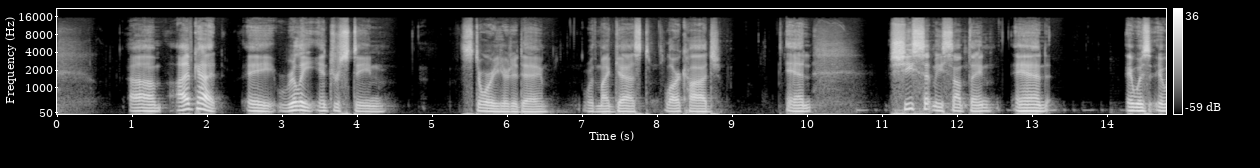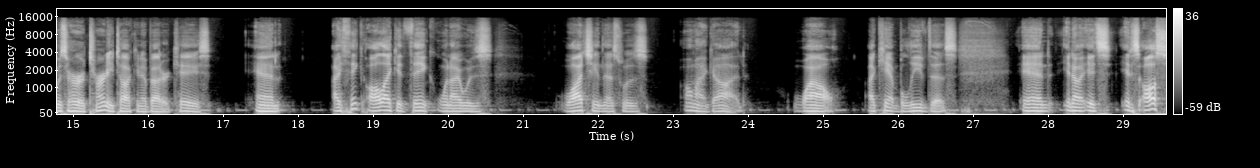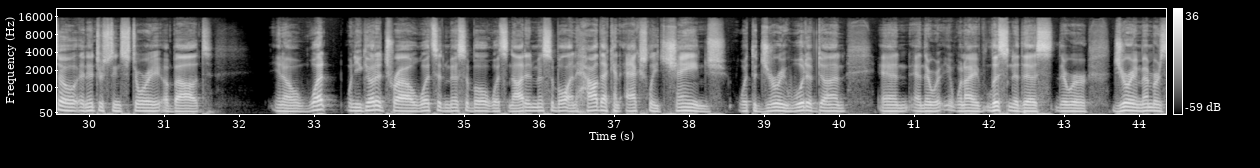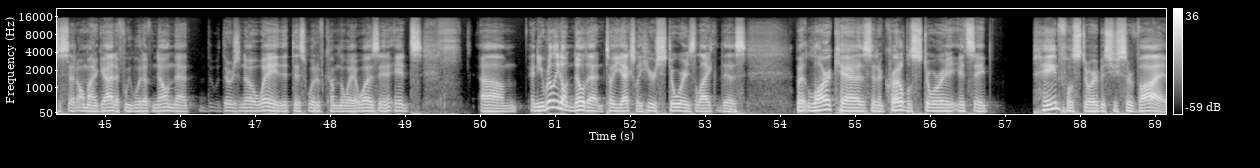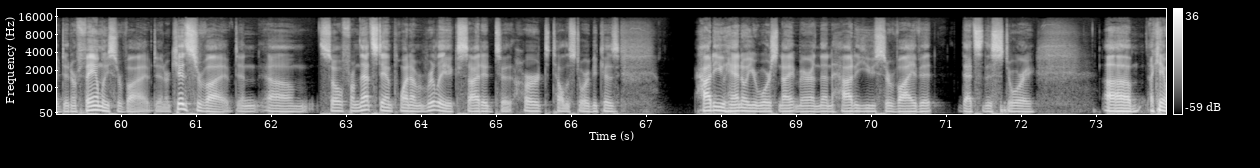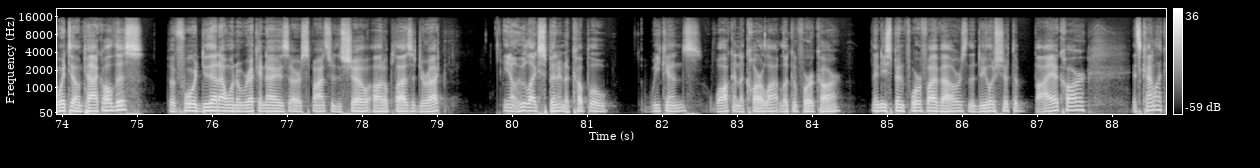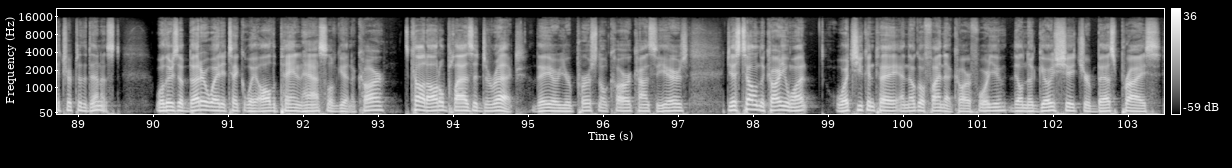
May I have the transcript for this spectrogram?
Um, I've got a really interesting story here today with my guest, Lark Hodge. And she sent me something and it was it was her attorney talking about her case. And I think all I could think when I was watching this was, oh my God, wow, I can't believe this. And you know, it's it's also an interesting story about, you know, what when you go to trial, what's admissible, what's not admissible, and how that can actually change what the jury would have done. And and there were when I listened to this, there were jury members that said, "Oh my God, if we would have known that, there's no way that this would have come the way it was. And it's um, and you really don't know that until you actually hear stories like this. But Lark has an incredible story. It's a painful story, but she survived, and her family survived, and her kids survived, and um, so from that standpoint, I'm really excited to her to tell the story because how do you handle your worst nightmare, and then how do you survive it? That's this story. Um, I can't wait to unpack all this. Before we do that, I want to recognize our sponsor of the show, Auto Plaza Direct. You know, who likes spending a couple weekends walking the car lot looking for a car? Then you spend four or five hours in the dealership to buy a car. It's kind of like a trip to the dentist. Well, there's a better way to take away all the pain and hassle of getting a car. It's called Auto Plaza Direct. They are your personal car concierge. Just tell them the car you want, what you can pay, and they'll go find that car for you. They'll negotiate your best price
